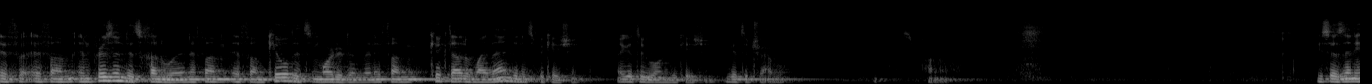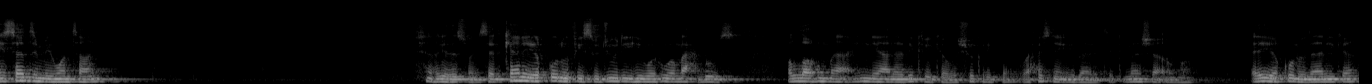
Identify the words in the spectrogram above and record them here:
if, if I'm imprisoned, it's khalwa, and if I'm, if I'm killed, it's martyrdom, and if I'm kicked out of my land, then it's vacation. I get to go on vacation, I get to travel. SubhanAllah. He says, and he said to me one time, look at this one, he said, كان يقول في سجوده وهو محبوس اللهم أعني على ذكرك وشكرك وحسن عبادتك ما شاء الله أي يقول ذلك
